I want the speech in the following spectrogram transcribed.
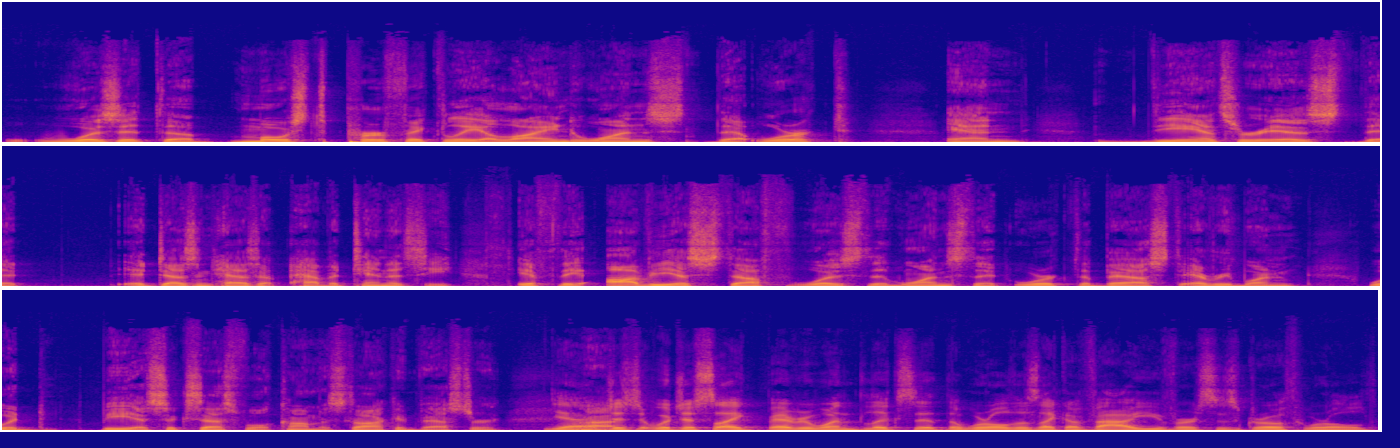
was it the most perfectly aligned ones that worked? And the answer is that it doesn't has a, have a tendency. If the obvious stuff was the ones that worked the best, everyone would be a successful common stock investor. Yeah, uh, just well, just like everyone looks at the world as like a value versus growth world,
